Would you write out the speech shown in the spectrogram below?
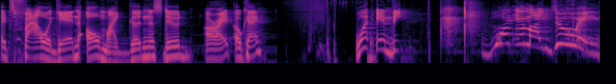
It's foul again. Oh my goodness, dude. All right, okay. What in the What am I doing?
